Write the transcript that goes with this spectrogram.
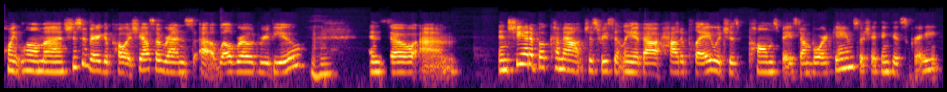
Point Loma. She's a very good poet. She also runs uh, Whale Road Review. Mm-hmm. And so, um, and she had a book come out just recently about how to play, which is poems based on board games, which I think is great.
